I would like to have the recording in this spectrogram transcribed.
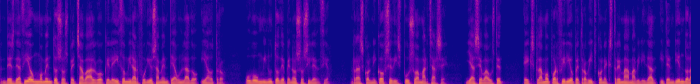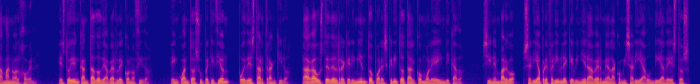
Desde hacía un momento sospechaba algo que le hizo mirar furiosamente a un lado y a otro. Hubo un minuto de penoso silencio. Raskolnikov se dispuso a marcharse. ¿Ya se va usted? exclamó Porfirio Petrovich con extrema amabilidad y tendiendo la mano al joven. Estoy encantado de haberle conocido. En cuanto a su petición, puede estar tranquilo. Haga usted el requerimiento por escrito tal como le he indicado. Sin embargo, sería preferible que viniera a verme a la comisaría un día de estos,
